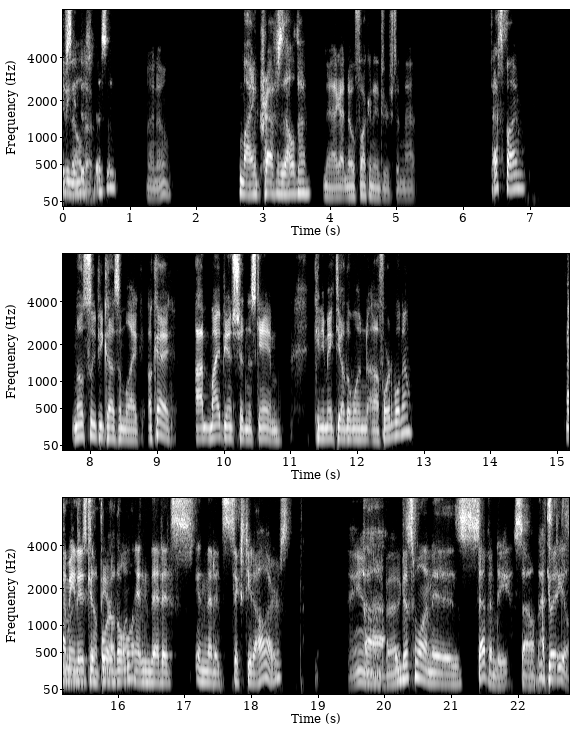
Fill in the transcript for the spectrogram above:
shitty Zelda. and dismissive. I know. Minecraft Zelda, Yeah, I got no fucking interest in that. that's fine. Mostly because I'm like, okay, I might be interested in this game. Can you make the other one affordable now? I mean, it's discount the other affordable in that it's in that it's sixty dollars. Damn, Uh, this one is seventy, so that's a Get deal.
